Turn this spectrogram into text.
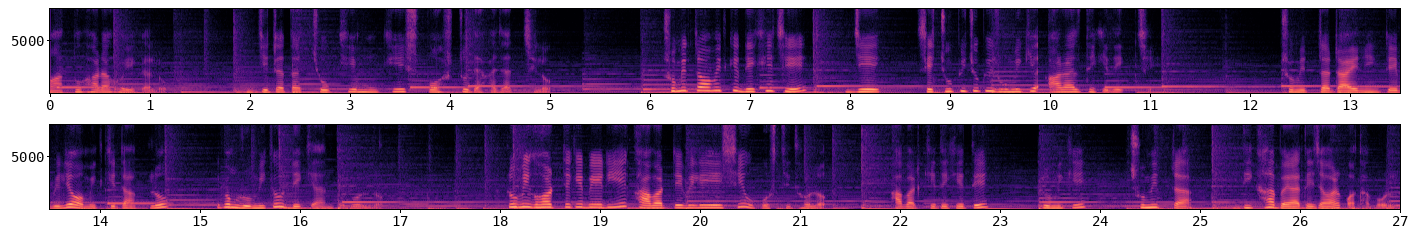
মাতোহারা হয়ে গেল, যেটা তার চোখে মুখে স্পষ্ট দেখা যাচ্ছিল। সুমিত্রা অমিতকে দেখেছে যে সে চুপি চুপি রুমিকে আড়াল থেকে দেখছে। সুমিত্রা ডাইনিং টেবিলে অমিতকে ডাকলো এবং রুমিকেও ডেকে আনতে বলল। রুমি ঘর থেকে বেরিয়ে খাবার টেবিলে এসে উপস্থিত হলো। খাবার খেতে খেতে রুমিকে সুমিত্রা দীঘা বেড়াতে যাওয়ার কথা বলল।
